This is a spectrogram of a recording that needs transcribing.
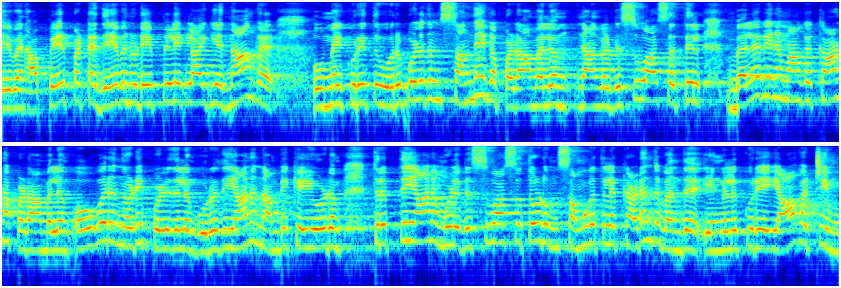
தேவன் அப்பேற்பட்ட தேவனுடைய பிள்ளைகளாகிய நாங்கள் உம்மை குறித்து ஒரு பொழுதும் சந்தேகப்படாமலும் நாங்கள் விசுவாசத்தில் பலவீனமாக காணப்படாமலும் ஒவ்வொரு நொடி பொழுதிலும் உறுதியான நம்பிக்கையோடும் திருப்தியான முழு விசுவாசத்தோடும் சமூகத்தில் கடந்து வந்து எங்களுக்குரிய யாவற்றையும்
